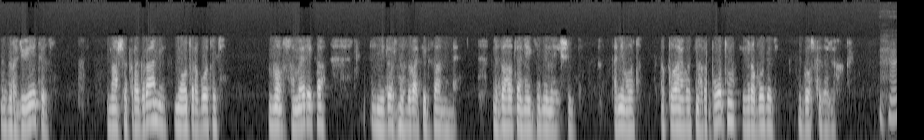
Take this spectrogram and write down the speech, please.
graduated в нашей программе, могут работать в North America и не должны сдавать экзамены. Without any examination. Они могут оплаивать на работу и работать в госпиталях. Угу.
